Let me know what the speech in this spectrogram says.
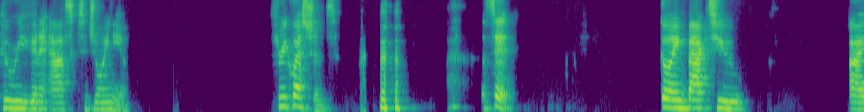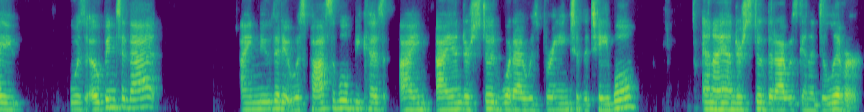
who are you going to ask to join you? Three questions. That's it. Going back to, I was open to that. I knew that it was possible because I, I understood what I was bringing to the table and I understood that I was going to deliver.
